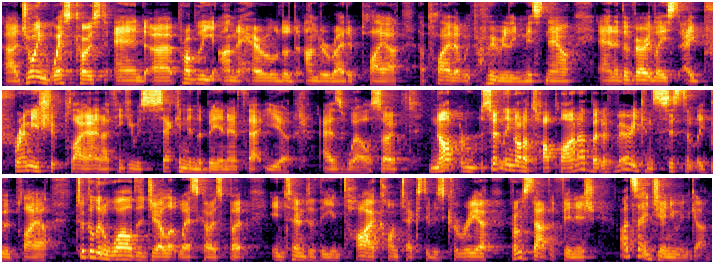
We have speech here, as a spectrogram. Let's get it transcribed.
Uh, joined West Coast and uh, probably unheralded, underrated player, a player that we probably really miss now, and at the very least a premiership player. And I think he was second in the BNF that year as well. So not certainly not a top liner, but a very consistently good player. Took a little while to gel at West Coast, but in terms of the entire context of his career, from start to finish, I'd say genuine gun.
